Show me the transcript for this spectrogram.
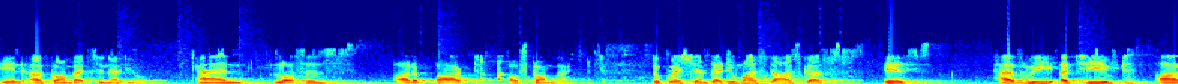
in a combat scenario, and losses are a part of combat. The question that you must ask us is Have we achieved our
